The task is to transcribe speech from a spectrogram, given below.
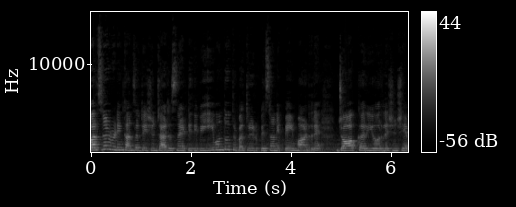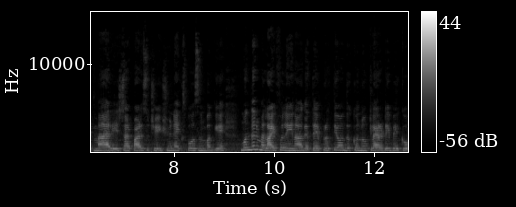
ಪರ್ಸನಲ್ ರೀಡಿಂಗ್ ಕನ್ಸಲ್ಟೇಷನ್ ಚಾರ್ಜಸ್ನ ಇಟ್ಟಿದೀವಿ ಈ ಒಂದು ತ್ರಿಬಲ್ ತ್ರೀ ರುಪೀಸ್ ನೀವು ಪೇ ಮಾಡಿದ್ರೆ job career relationship marriage third party situation next person ಬಗ್ಗೆ ಮುಂದೆ ನಿಮ್ಮ ಲೈಫಲ್ಲಿ ಏನಾಗುತ್ತೆ ಪ್ರತಿಯೊಂದಕ್ಕೂ ಕ್ಲಾರಿಟಿ ಬೇಕು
